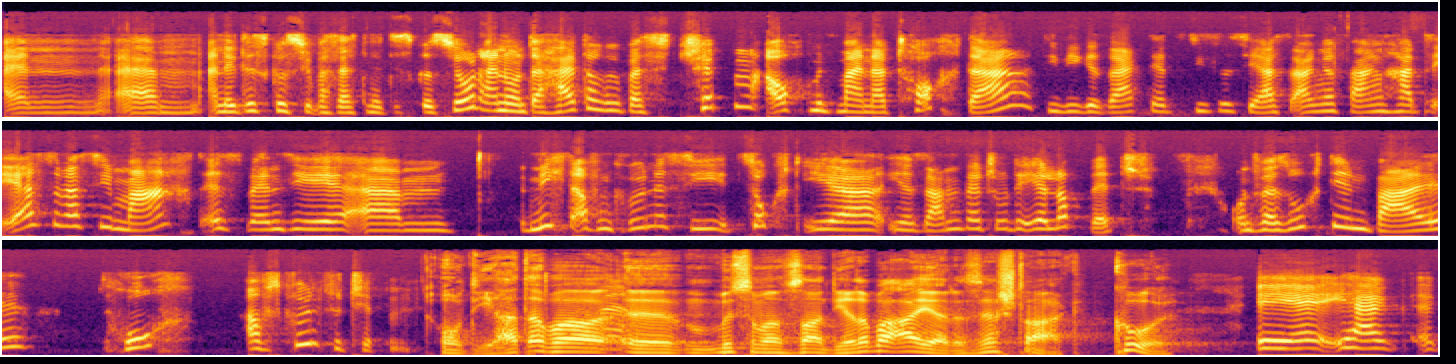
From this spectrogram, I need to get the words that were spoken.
ein, ähm, eine Diskussion, was heißt eine Diskussion, eine Unterhaltung über das Chippen, auch mit meiner Tochter, die wie gesagt jetzt dieses Jahr erst angefangen hat. Das Erste, was sie macht, ist, wenn sie ähm, nicht auf dem Grün ist, sie zuckt ihr, ihr Sandwich oder ihr Lobwedge und versucht den Ball hoch aufs Grün zu chippen. Oh, die hat aber, äh, müssen wir sagen, die hat aber Eier, das ist ja stark. Cool. Äh, ja, äh,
